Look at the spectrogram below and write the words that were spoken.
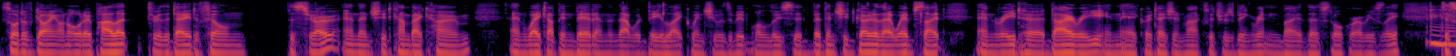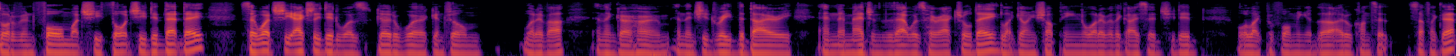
sort of going on autopilot through the day to film the show and then she'd come back home and wake up in bed and then that would be like when she was a bit more lucid. But then she'd go to that website and read her diary in air quotation marks which was being written by the stalker obviously Mm-hmm. to sort of inform what she thought she did that day. So what she actually did was go to work and film whatever and then go home and then she'd read the diary and imagine that that was her actual day like going shopping or whatever the guy said she did or like performing at the idol concert stuff like that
